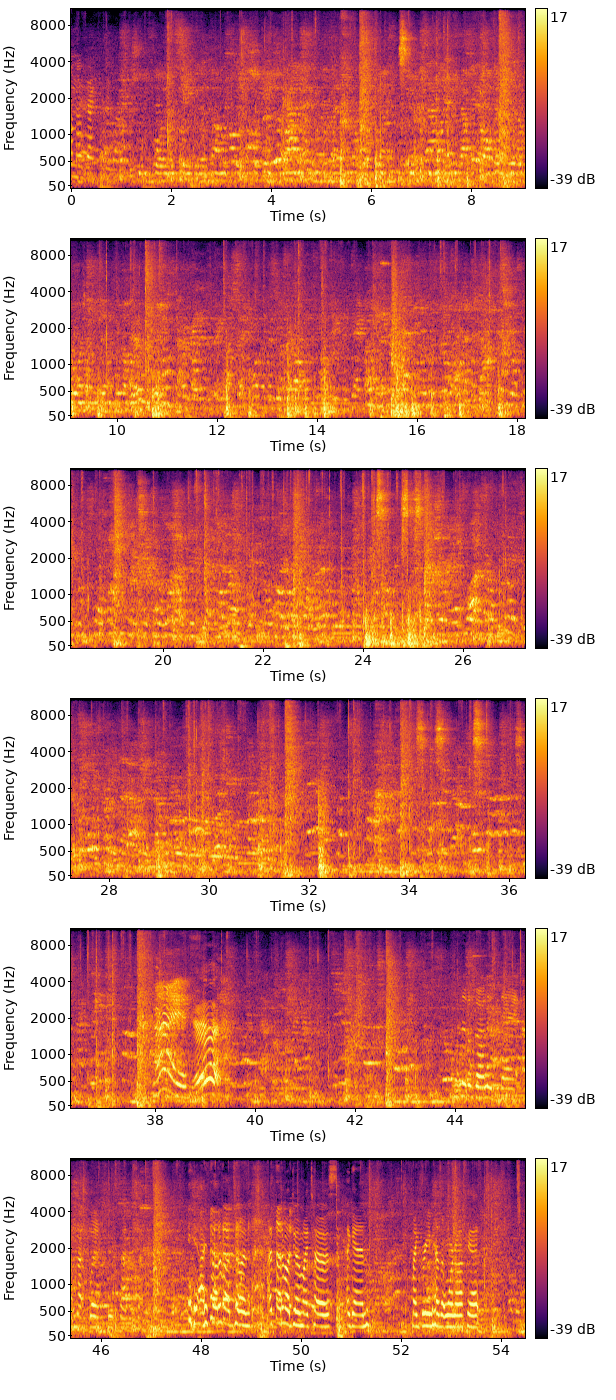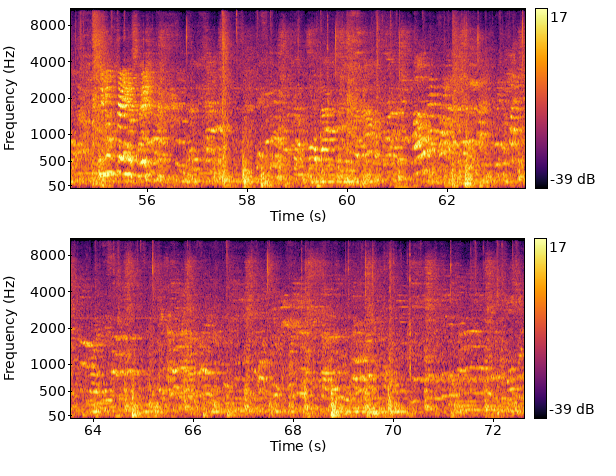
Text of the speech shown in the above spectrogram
don't know Zach pretty well. Yeah. I'm a little girly today. I'm not going to side. Yeah, I thought about doing I thought about doing my toes again. My green hasn't worn off yet.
